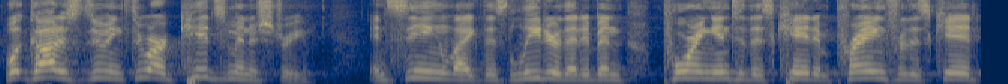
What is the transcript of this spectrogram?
What God is doing through our kids' ministry and seeing like this leader that had been pouring into this kid and praying for this kid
